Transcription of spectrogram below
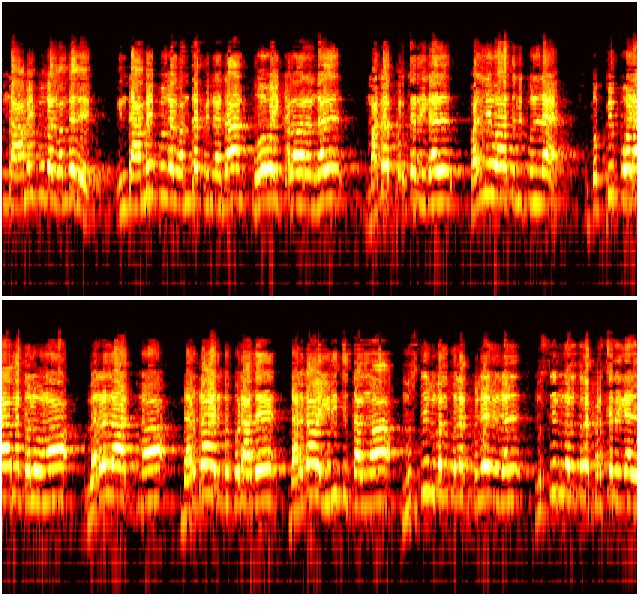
இந்த அமைப்புகள் வந்தது. இந்த அமைப்புகள் வந்த பின்னர் தான் கோவை கலவரங்கள் மத பிரச்சனைகள் பள்ளிவாசலுக்குள்ள தொப்பி போடாம தொழுவணும் விரலாட்டணும் தர்கா இருக்கக்கூடாது தர்காவை இடிச்சு தள்ளணும் முஸ்லிம்களுக்குள்ள பிளவுகள் முஸ்லிம்களுக்குள்ள பிரச்சனைகள்.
